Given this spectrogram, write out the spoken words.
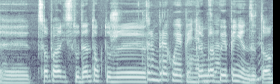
y, co poradzić studentom, którzy Którym brakuje pieniędzy. którym brakuje pieniędzy, to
